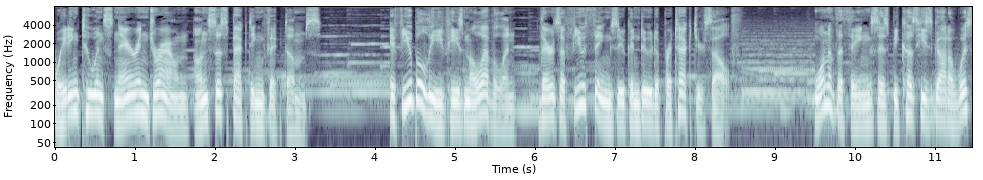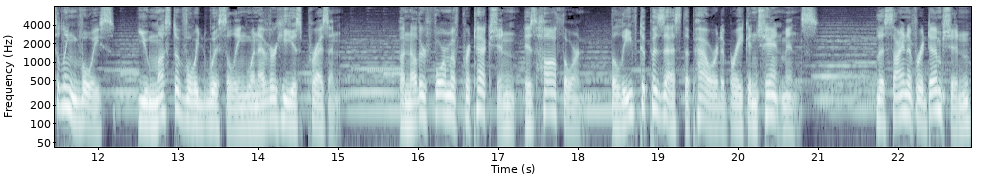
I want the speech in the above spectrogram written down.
waiting to ensnare and drown unsuspecting victims. If you believe he's malevolent, there's a few things you can do to protect yourself. One of the things is because he's got a whistling voice, you must avoid whistling whenever he is present. Another form of protection is hawthorn, believed to possess the power to break enchantments. The sign of redemption,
